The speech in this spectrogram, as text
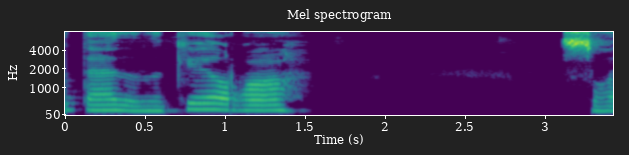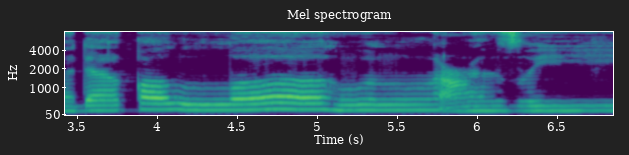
تذكرة. صدق الله العظيم.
